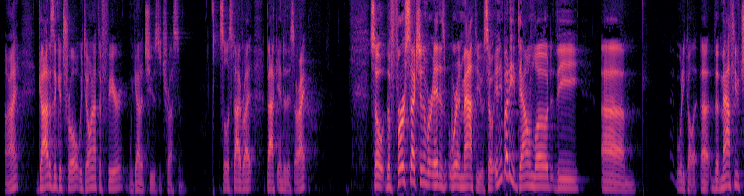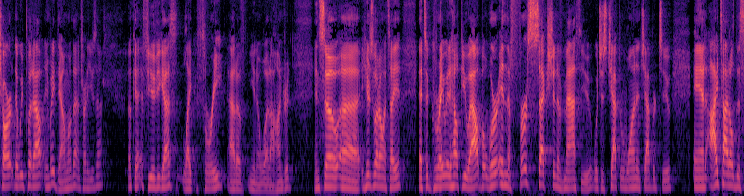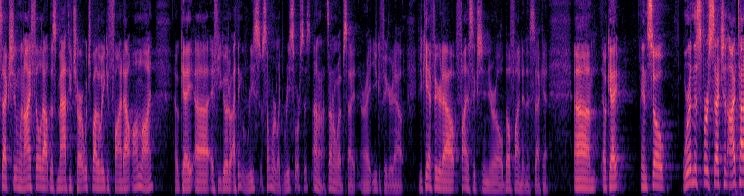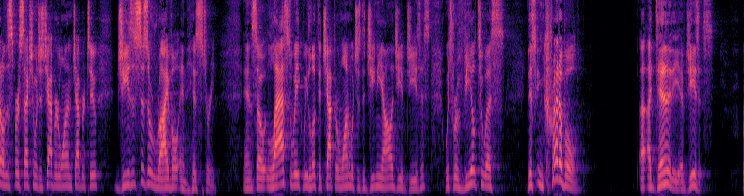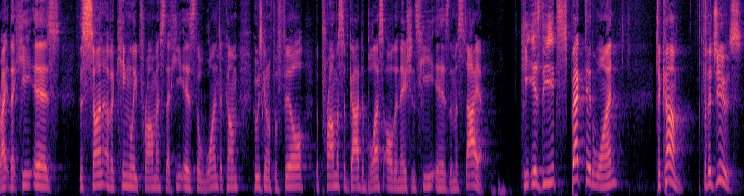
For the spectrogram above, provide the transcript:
All right? God is in control. We don't have to fear. We got to choose to trust Him. So let's dive right back into this, all right? So the first section we're in is we're in Matthew. So anybody download the um, what do you call it? Uh, the Matthew chart that we put out. Anybody download that and try to use that? Okay, a few of you guys, like three out of you know what, a hundred. And so uh, here's what I want to tell you. It's a great way to help you out, but we're in the first section of Matthew, which is chapter one and chapter two. And I titled this section when I filled out this Matthew chart, which, by the way, you can find out online. Okay, uh, if you go to, I think, res- somewhere like resources, I don't know, it's on our website, all right? You can figure it out. If you can't figure it out, find a 16 year old, they'll find it in a second. Um, okay, and so we're in this first section. I titled this first section, which is chapter one chapter two, Jesus' arrival in history. And so last week we looked at chapter one, which is the genealogy of Jesus, which revealed to us this incredible uh, identity of Jesus, right? That he is the son of a kingly promise, that he is the one to come who's going to fulfill the promise of God to bless all the nations. He is the Messiah. He is the expected one to come for the Jews.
